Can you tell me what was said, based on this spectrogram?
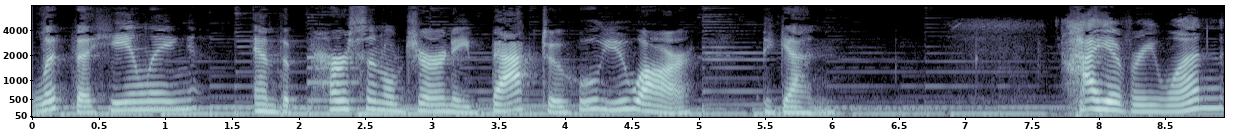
Let the healing and the personal journey back to who you are begin. Hi, everyone.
